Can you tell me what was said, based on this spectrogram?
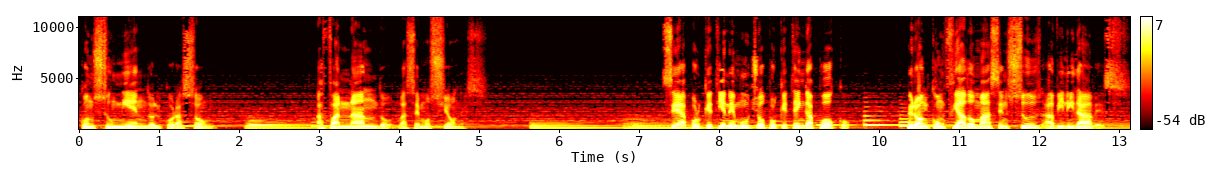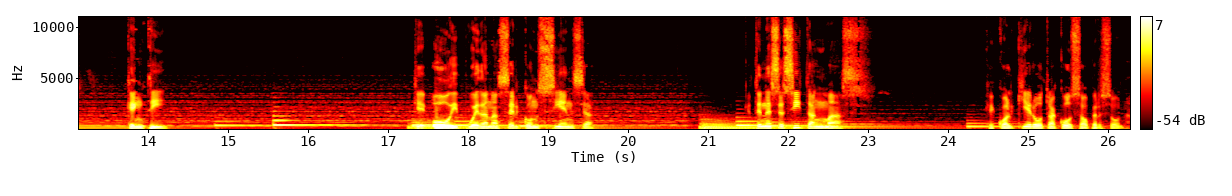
consumiendo el corazón, afanando las emociones. Sea porque tiene mucho o porque tenga poco, pero han confiado más en sus habilidades que en ti. Que hoy puedan hacer conciencia que te necesitan más que cualquier otra cosa o persona.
